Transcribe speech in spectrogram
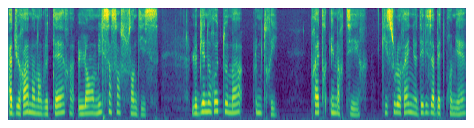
À Durham, en Angleterre, l'an 1570, le bienheureux Thomas Plumtree, prêtre et martyr, qui, sous le règne d'Élisabeth Ier,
